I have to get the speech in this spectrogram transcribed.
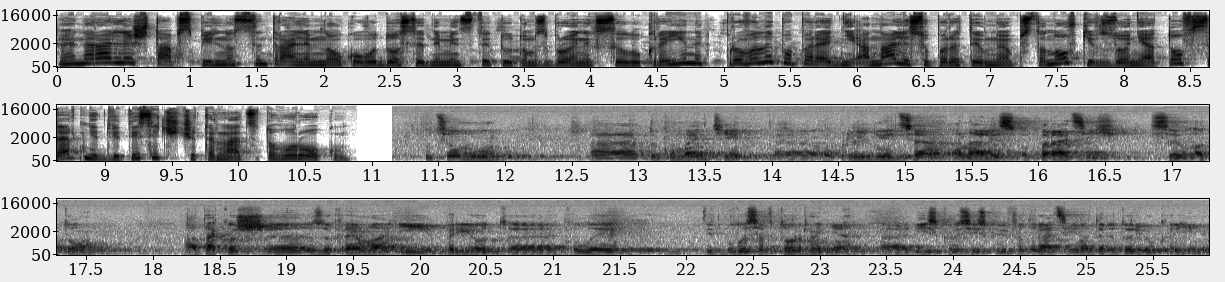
Генеральний штаб спільно з Центральним науково-дослідним інститутом збройних сил України провели попередній аналіз оперативної обстановки в зоні АТО в серпні 2014 року. У цьому е, документі е, оприлюднюється аналіз операцій сил АТО, а також, е, зокрема, і період, коли відбулося вторгнення військ Російської Федерації на територію України.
